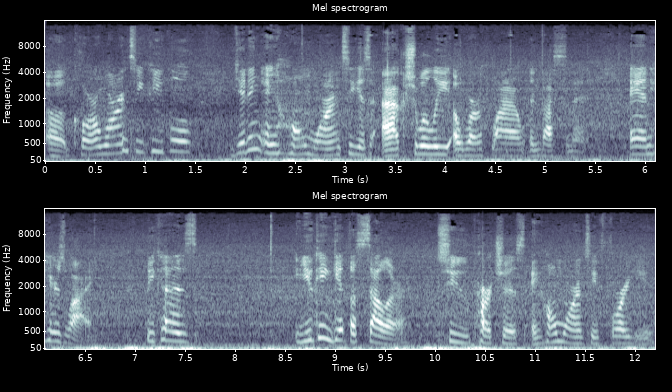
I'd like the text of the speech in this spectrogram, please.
uh, core warranty people, getting a home warranty is actually a worthwhile investment. And here's why because you can get the seller to purchase a home warranty for you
